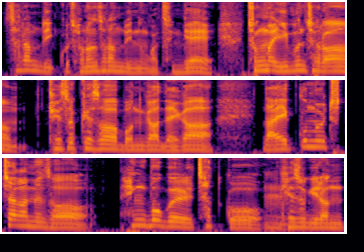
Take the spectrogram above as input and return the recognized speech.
사람도 있고 저런 사람도 있는 것 같은 게 정말 이분처럼 계속해서 뭔가 내가 나의 꿈을 쫓아가면서 행복을 찾고 음. 계속 이런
